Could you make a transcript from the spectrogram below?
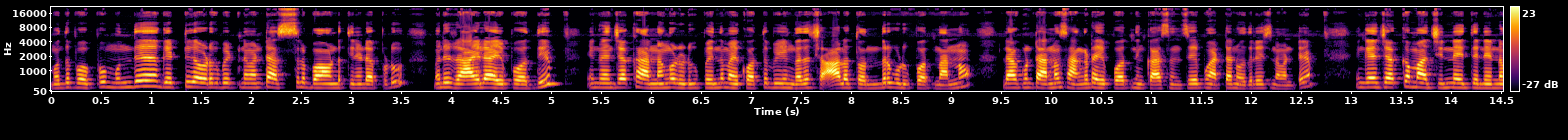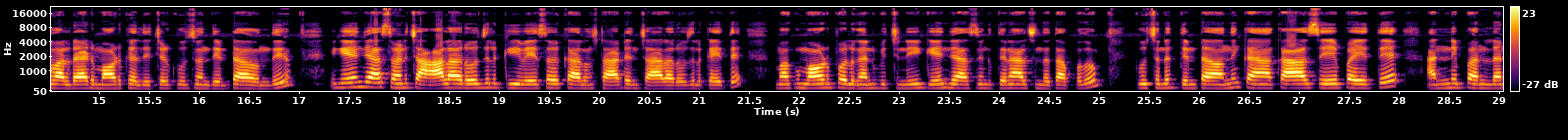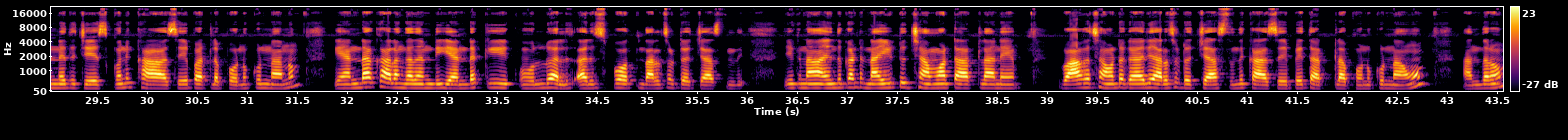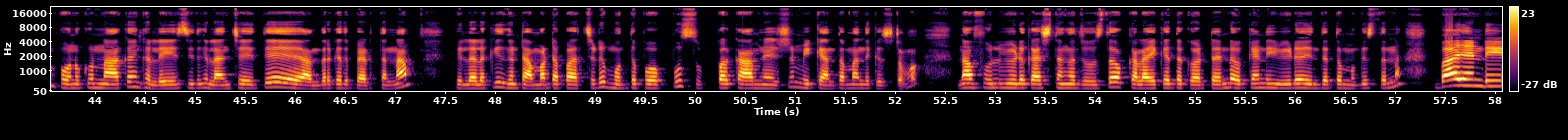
ముద్దపప్పు ముందే గట్టిగా ఉడకబెట్టినామంటే అస్సలు బాగుండదు తినేటప్పుడు. మరి రాయిలా అయిపోద్ది. ఇంక నేను చక్క అన్నం కూడా ఉడికిపోయింది. మరి కొత్త బియ్యం కదా చాలా తొందరగా ఉడికిపోతుంది అన్నం. లేకుంటే అన్నం సంగటి అయిపోతుంది. ఇంకా కాసేపు అట్టని వదిలేసినామంటే ఇంకేం చక్క మా చిన్న అయితే నిన్న వాళ్ళ డాడీ మామిడికాయలు తెచ్చాడు కూర్చొని తింటా ఉంది. ఇంకేం చేస్తామంటే చాలా రోజులకి వేసవి కాలం స్టార్ట్ అయిన చాలా రోజులకైతే మాకు మామిడి పళ్ళు కనిపించినాయి. ఇంకేం చేస్తాం? ఇంక తినాల్సిందే తప్పదు. కూర్చొని తింటా ఉంది. ఇంకా కాసేపు అయితే అన్ని పనులన్నీ అయితే చేసుకొని కాసేపు అట్లా పనుకున్నాను. ఎండాకాలం కదండి ఎండకి ఒళ్ళు అలసి అలసిపోతుంది అలసట వచ్చేస్తుంది ఇక నా ఎందుకంటే నైట్ చెమట అట్లానే బాగా చెమట గారి అలసట వచ్చేస్తుంది కాసేపు అయితే అట్లా పనుకున్నాము. అందరం పనుకున్నాక ఇంకా లేచి ఇది లంచ్ అయితే అందరికైతే పెడుతున్నా. పిల్లలకి ఇది టమాటా పచ్చడి ముద్దపప్పు సూపర్ కాంబినేషన్. మీకు ఎంతమందికి ఇష్టమో నా ఫుల్ వీడియో ఖచ్చితంగా చూస్తే ఒక లైక్ అయితే కొట్టండి. ఓకే అండి ఈ వీడియో ఇంతతో ముగిస్తున్నా. బాయ్ అండి.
